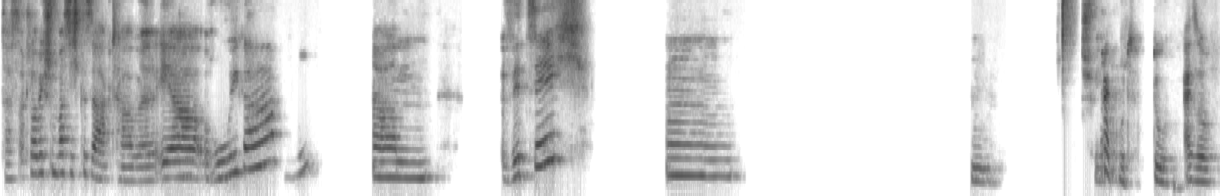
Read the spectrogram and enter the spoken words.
Das war, glaube ich, schon, was ich gesagt habe. Eher mhm. ruhiger, mhm. ähm, witzig. Hm. Hm. Schwierig. Ja, gut, du, also.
